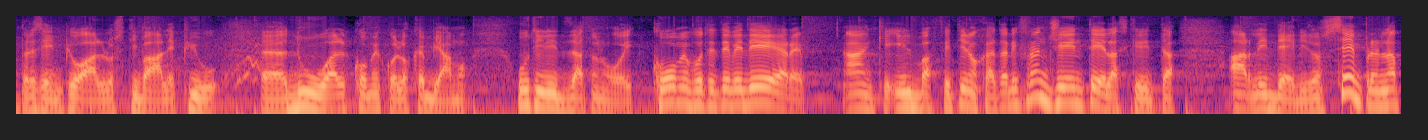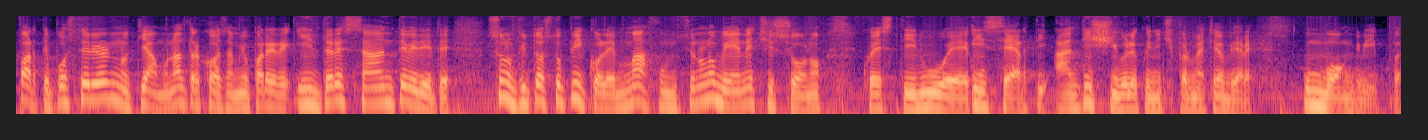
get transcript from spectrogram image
per esempio allo stivale più eh, dual come quello che abbiamo utilizzato noi. Come potete vedere anche il baffettino catarifrangente e la scritta Harley Davidson. Sempre nella parte posteriore notiamo un'altra cosa a mio parere interessante, vedete sono piuttosto piccole ma funzionano bene, ci sono questi due inserti anti-scivole quindi ci permettono di avere un buon grip.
